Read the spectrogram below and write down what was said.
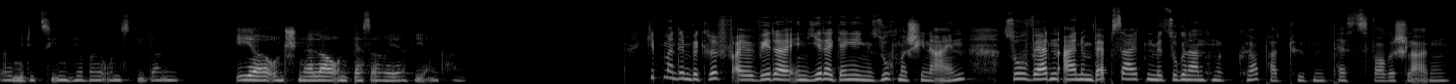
äh, Medizin hier bei uns, die dann eher und schneller und besser reagieren kann. Gibt man den Begriff Ayurveda in jeder gängigen Suchmaschine ein, so werden einem Webseiten mit sogenannten Körpertypentests vorgeschlagen.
